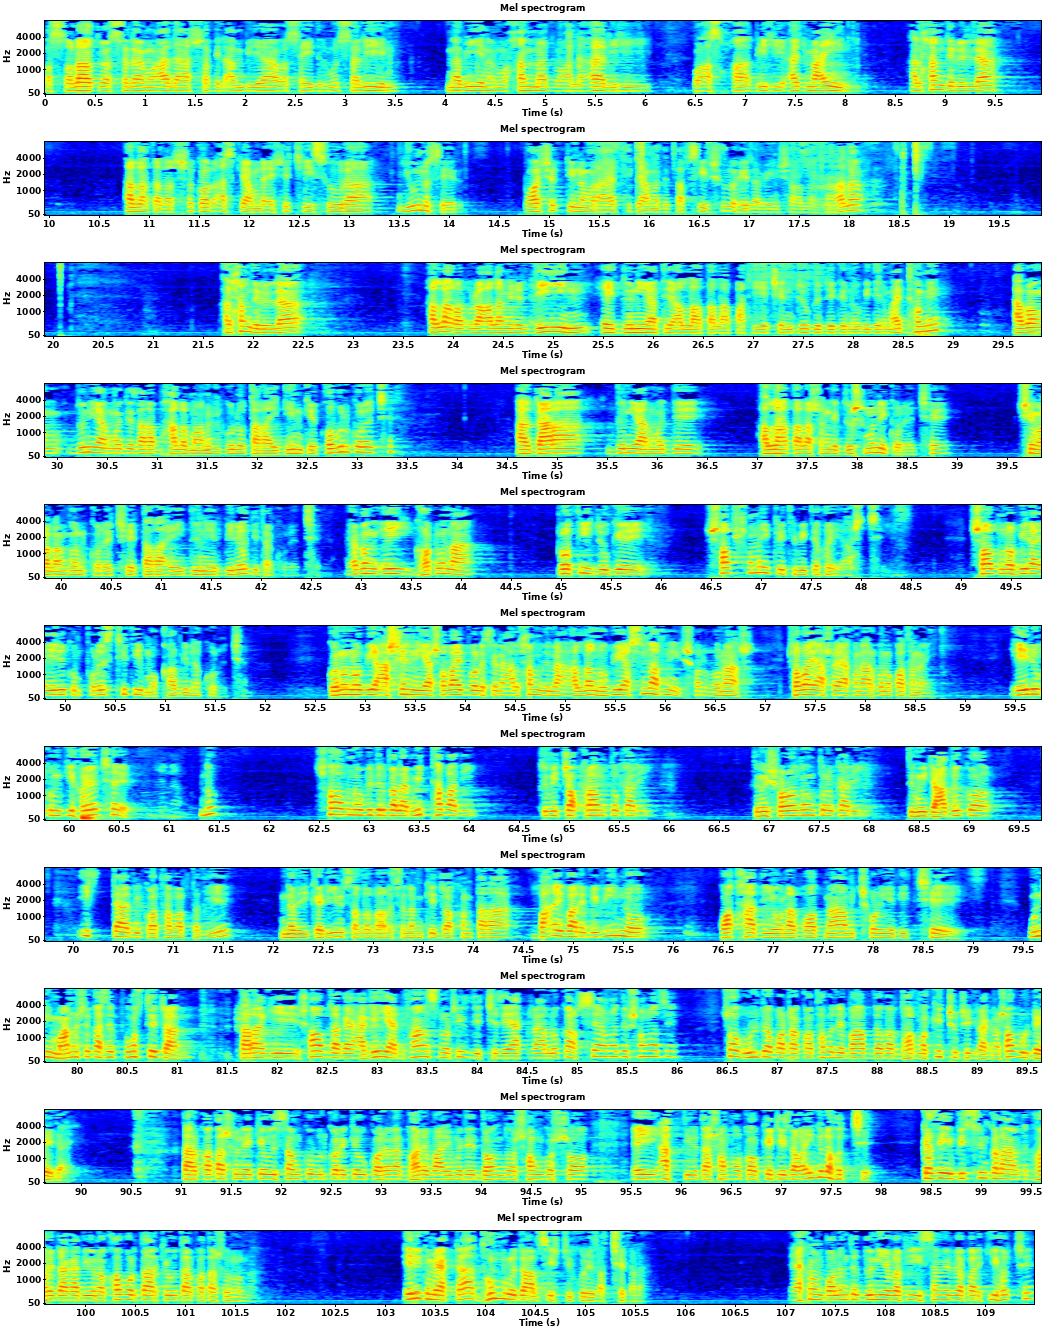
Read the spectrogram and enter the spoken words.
والصلاة والسلام على أشرف الأنبياء وسيد المرسلين نبينا محمد وعلى آله وأصحابه أجمعين الحمد لله আল্লাহ তালার শকর আজকে আমরা এসেছি সুরা ইউনুসের পঁয়ষট্টি নম্বর আয়াত থেকে আমাদের তাফসির শুরু হয়ে যাবে ইনশাআল্লাহ তাআলা আলহামদুলিল্লাহ আল্লাহ রবুল্লা আলমিনের দিন এই দুনিয়াতে আল্লাহ তালা পাঠিয়েছেন যুগে যুগে নবীদের মাধ্যমে এবং দুনিয়ার মধ্যে যারা ভালো মানুষগুলো তারা এই দিনকে কবুল করেছে। আর যারা দুনিয়ার মধ্যে আল্লাহ তালার সঙ্গে দুশ্মনী করেছে, সীমা লঙ্ঘন করেছে, তারা এই দিনের বিরোধিতা করেছে। এবং এই ঘটনা প্রতি যুগে সব সময় পৃথিবীতে হয়ে আসছে। সব নবীরা এরকম পরিস্থিতি মোকাবিলা করেছেন। কোন নবী আসেননি আর সবাই বলেছেন, আলহামদুলিল্লাহ, আল্লাহ নবী আসেন আপনি, সর্বনাশ। সবাই আসো, এখন আর কোনো কথা নাই। এইরকম কি হয়েছে? সব নবীদের বেলা মিথ্যাবাদী তুমি চক্রান্তকারী তুমি ষড়যন্ত্রকারী তুমি জাদুকর ইত্যাদি কথাবার্তা দিয়ে নবী করিম সাল্লামকে যখন তারা বারে বারে বিভিন্ন কথা দিয়ে ওনার বদনাম ছড়িয়ে দিচ্ছে উনি মানুষের কাছে পৌঁছতে চান তারা গিয়ে সব জায়গায় আগেই অ্যাডভান্স নোটিশ দিচ্ছে যে একটা লোক আসছে আমাদের সমাজে। সব উল্টা পাল্টা কথা বলে বাপ দাদার ধর্ম কিচ্ছু ঠিক রাখে না, সব উল্টাই দেয়। তার কথা শুনে কেউ ইসলাম কবুল করে, কেউ করে না, ঘরে বাড়ির মধ্যে দ্বন্দ্ব, সংঘর্ষ, এই আত্মীয়তা সম্পর্ক কেটে যাওয়া এইগুলো হচ্ছে। কাজে এই বিশৃঙ্খলা ঘরে জায়গা দিও না, খবরদার কেউ তার কথা শুনো না। এরকম একটা ধূম্র জাল সৃষ্টি করে যাচ্ছে তারা। এখন বলেন তো, দুনিয়াব্যাপী ইসলামের ব্যাপার কি হচ্ছে?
